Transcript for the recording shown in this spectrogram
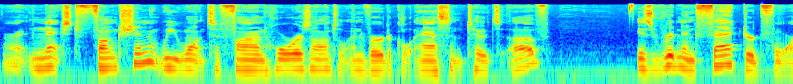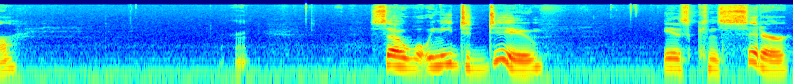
All right, next function we want to find horizontal and vertical asymptotes of is written in factored form so what we need to do is consider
